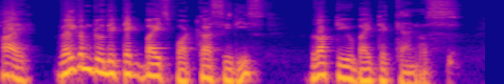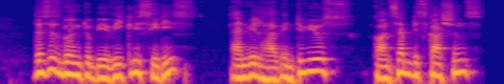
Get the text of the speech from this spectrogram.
Hi, welcome to the Tech Bytes podcast series brought to you by Tech Canvas. This is going to be a weekly series and we'll have interviews, concept discussions,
